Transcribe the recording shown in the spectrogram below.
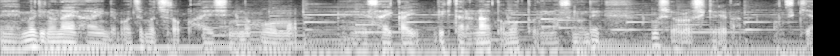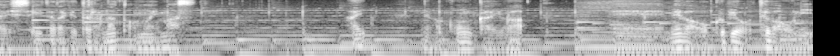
えー、無理のない範囲でぼちぼちと配信の方もえ再開できたらなと思っておりますのでもしよろしければお付き合いしていただけたらなと思います。はい。では今回は、えー、目は臆病手は鬼」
